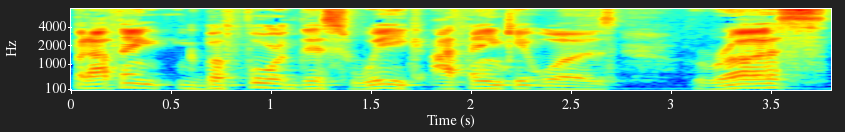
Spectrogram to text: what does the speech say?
But I think before this week, I think it was Russ.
